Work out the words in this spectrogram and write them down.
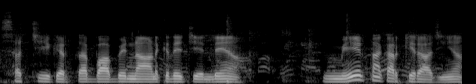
ਸੱਚੀ ਕਿਰਤਾ ਬਾਬੇ ਨਾਨਕ ਦੇ ਚੇਲੇ ਆ ਮਿਹਨਤਾਂ ਕਰਕੇ ਰਾਜੀਆਂ।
